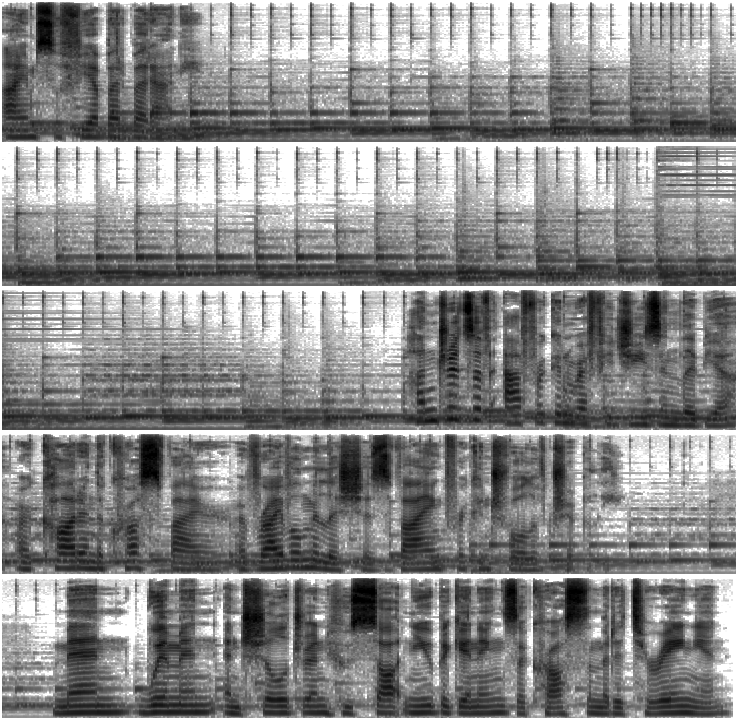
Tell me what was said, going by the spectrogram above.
I'm Sofia Barbarani. Hundreds of African refugees in Libya are caught in the crossfire of rival militias vying for control of Tripoli. Men, women, and children who sought new beginnings across the Mediterranean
